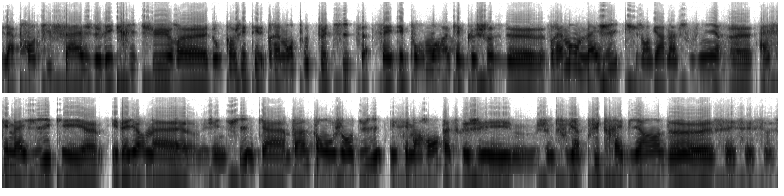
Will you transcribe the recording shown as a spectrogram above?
l'apprentissage de l'écriture, euh, donc quand j'étais vraiment toute petite, ça a été pour moi quelque chose de vraiment magique. J'en garde un souvenir assez magique. Et, d'ailleurs, j'ai une fille qui a 20 ans aujourd'hui, et c'est marrant parce que je me souviens plus très bien de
